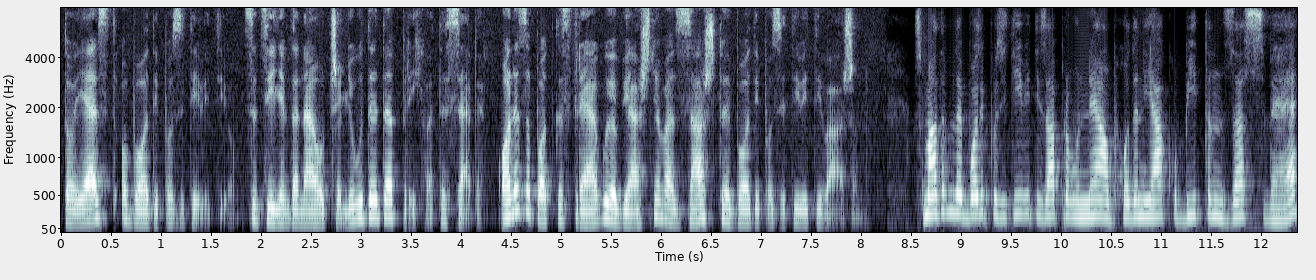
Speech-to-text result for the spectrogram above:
to jest o body positivity-u, sa ciljem da nauče ljude da prihvate sebe. Ona za podcast reaguje i objašnjava zašto je body positivity važan. Smatram da je body positivity zapravo neophodan i jako bitan za sve,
